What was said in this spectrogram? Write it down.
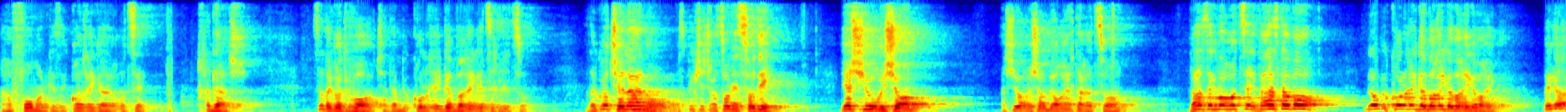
הרב פורמן כזה, כל רגע רוצה, חדש. זה דרגות גבוהות, שאדם בכל רגע ורגע צריך לרצות. הדרגות שלנו, מספיק שיש רצון יסודי. יש שיעור ראשון, השיעור הראשון מעורר את הרצון, ואז אתה כבר רוצה, ואז תבוא. לא בכל רגע ורגע ורגע ורגע. ורגע,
